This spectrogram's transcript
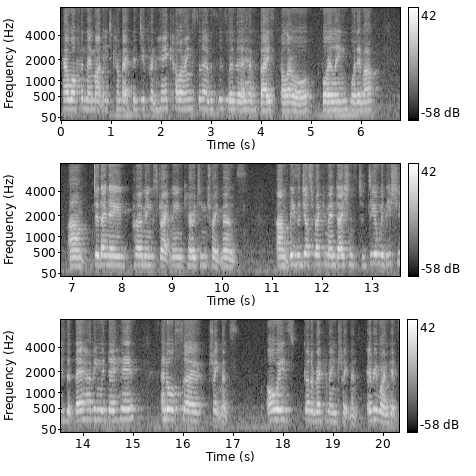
how often they might need to come back for different hair colouring services, whether they have base colour or foiling, whatever. Um, do they need perming, straightening, keratin treatments? Um, these are just recommendations to deal with issues that they're having with their hair and also treatments. Always got to recommend treatments. Everyone gets,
